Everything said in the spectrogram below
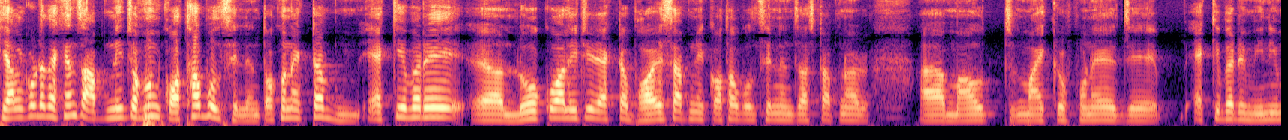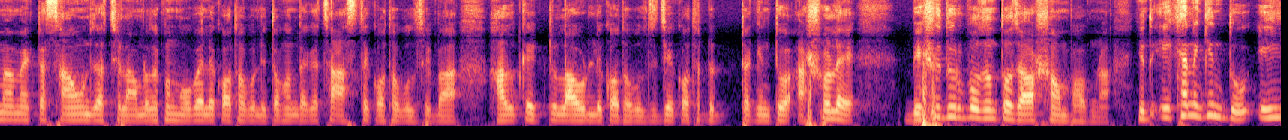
খেয়াল করে দেখেন আপনি যখন কথা বলছিলেন, তখন একটা একেবারে লো কোয়ালিটির একটা ভয়েস আপনি কথা বলছিলেন জাস্ট আপনার মাউথ মাইক্রোফোনে যে একেবারে মিনিমাম একটা সাউন্ড যাচ্ছিল। আমরা যখন মোবাইলে কথা বলি, তখন দেখা যাচ্ছে আস্তে কথা বলছি বা হালকা একটু লাউডলি কথা বলছি, যে কথাটা কিন্তু আসলে বেশি দূর পর্যন্ত যাওয়া সম্ভব না। কিন্তু এখানে কিন্তু এই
